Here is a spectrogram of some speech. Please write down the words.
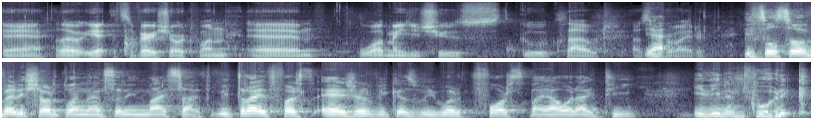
Uh, hello, yeah, it's a very short one. Um, what made you choose Google Cloud as Yeah. a provider? It's also a very short one answer in my side. We tried first Azure because we were forced by our IT. It didn't work.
